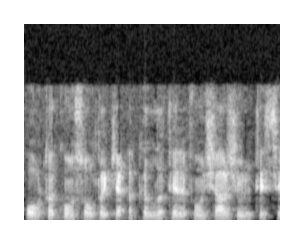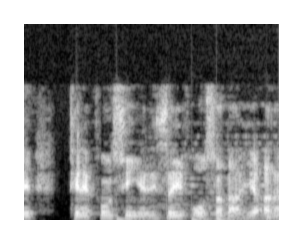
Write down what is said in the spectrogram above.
Orta konsoldaki akıllı telefon şarj ünitesi, telefon sinyali zayıf olsa dahi ara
